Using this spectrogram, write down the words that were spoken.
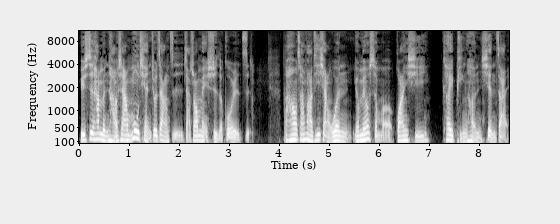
于是他们好像目前就这样子假装没事的过日子。然后长发 T 想问有没有什么关系可以平衡现在，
